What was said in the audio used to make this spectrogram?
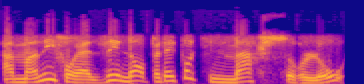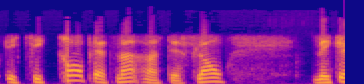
à un moment donné, il faut réaliser, non, peut-être pas qu'il marche sur l'eau et qu'il est complètement en téflon, mais que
